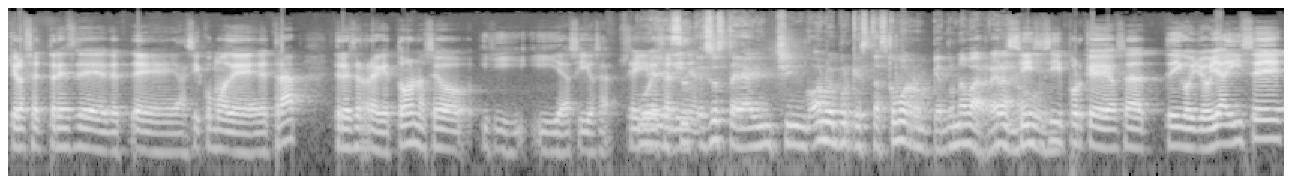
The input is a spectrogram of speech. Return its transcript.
quiero hacer tres de, de- de- así como de, de trap, tres de reggaetón, o sea, y, y así, o sea, seguir Güey, esa eso, línea. eso estaría bien chingón, güey, porque estás como rompiendo una barrera, ¿no? Sí, sí, porque, o sea, te digo, yo ya hice,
